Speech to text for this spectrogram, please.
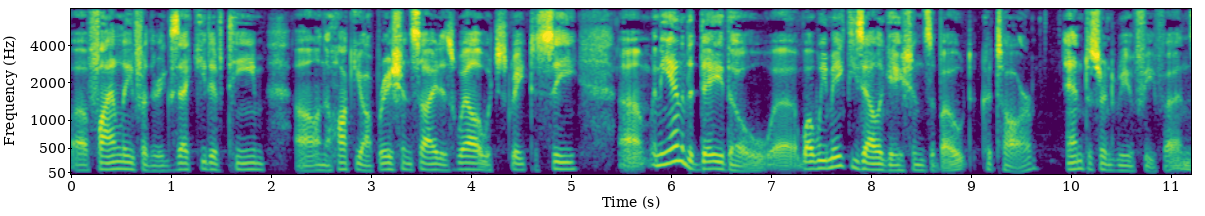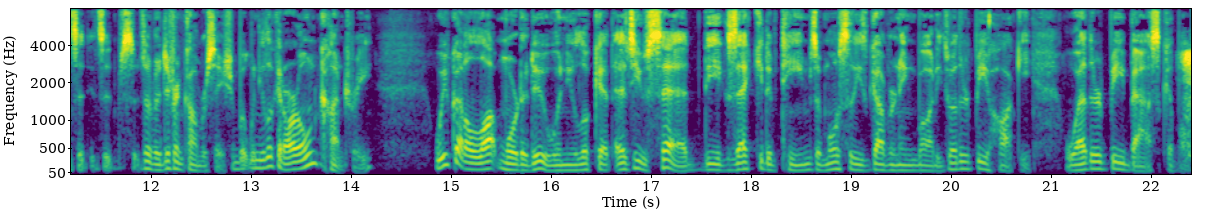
uh, finally for their executive team uh, on the hockey operations side as well, which is great to see. Um, in the end of the day, though, uh, while we make these allegations about Qatar and to a certain degree of FIFA, and it's a, it's a sort of a different conversation, but when you look at our own country we've got a lot more to do when you look at, as you said, the executive teams of most of these governing bodies, whether it be hockey, whether it be basketball,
